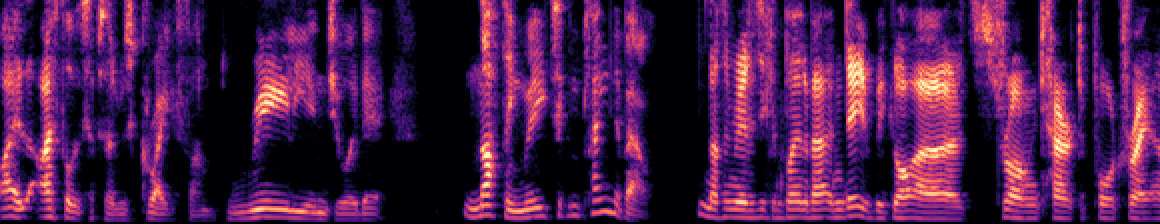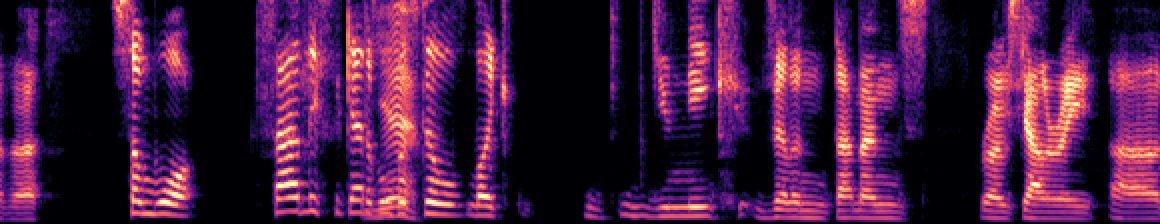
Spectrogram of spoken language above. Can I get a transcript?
I I thought this episode was great fun. Really enjoyed it. Nothing really to complain about. nothing really to complain about indeed. We got a strong character portrait of a somewhat sadly forgettable Yeah. but still like unique villain Batman's Rogues Gallery uh,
